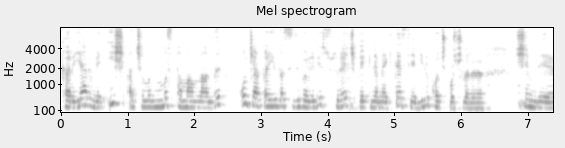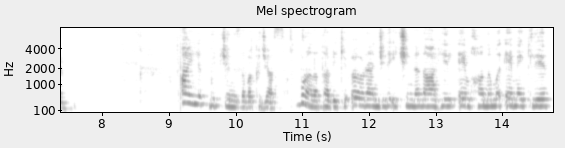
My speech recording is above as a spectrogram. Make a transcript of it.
Kariyer ve iş açılımımız tamamlandı. Ocak ayında sizi böyle bir süreç beklemekte sevgili koç burçları. Şimdi aylık bütçenize bakacağız. Burada tabii ki öğrenci de içinde dahil ev hanımı emekli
